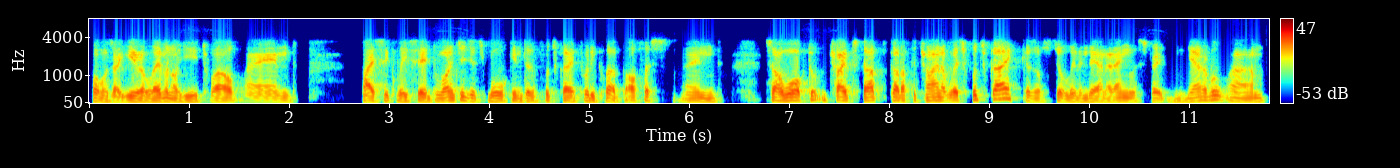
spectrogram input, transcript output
what was I, year 11 or year 12, and basically said, why don't you just walk into the Footscray Footy Club office? And so I walked, traipsed up, got off the train at West Footscray because I was still living down at Angler Street in Yarraville. Um,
